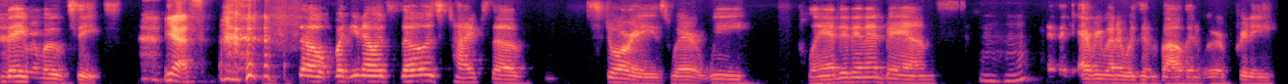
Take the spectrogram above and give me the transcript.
they removed seats. yes. So, but you know, it's those types of stories where we planned it in advance. Hmm I think everyone who was involved in it, we were pretty,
